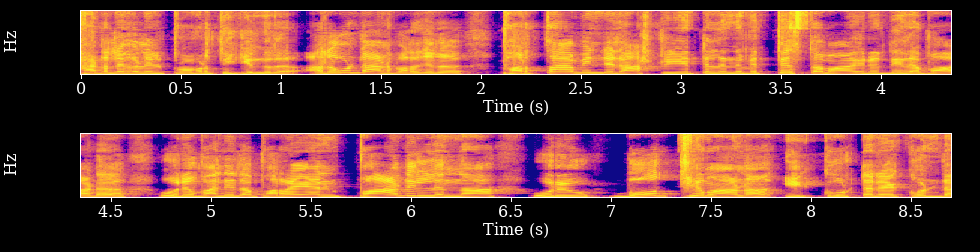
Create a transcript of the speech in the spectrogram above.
ഘടനകളിൽ പ്രവർത്തിക്കുന്നത്. അതുകൊണ്ടാണ് പറഞ്ഞത് ഭർത്താവിന്റെ രാഷ്ട്രീയത്തിൽ നിന്ന് വ്യത്യസ്തമായ ഒരു നിലപാട് ഒരു വനിത പറയാൻ പാടില്ലെന്ന ഒരു ബോധ്യമാണ് ഇക്കൂട്ടരെ കൊണ്ട്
